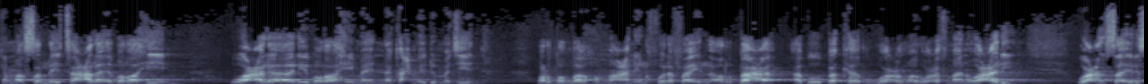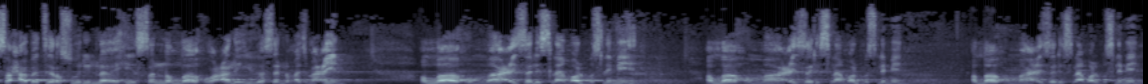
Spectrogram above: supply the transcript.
كما صليت على ابراهيم وعلى ال ابراهيم انك حميد مجيد وارض اللهم عن الخلفاء الأربعة أبو بكر وعمر وعثمان وعلي وعن سائر صحابة رسول الله صلى الله عليه وسلم أجمعين. اللهم أعز الإسلام والمسلمين. اللهم أعز الإسلام والمسلمين. اللهم أعز الإسلام والمسلمين.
